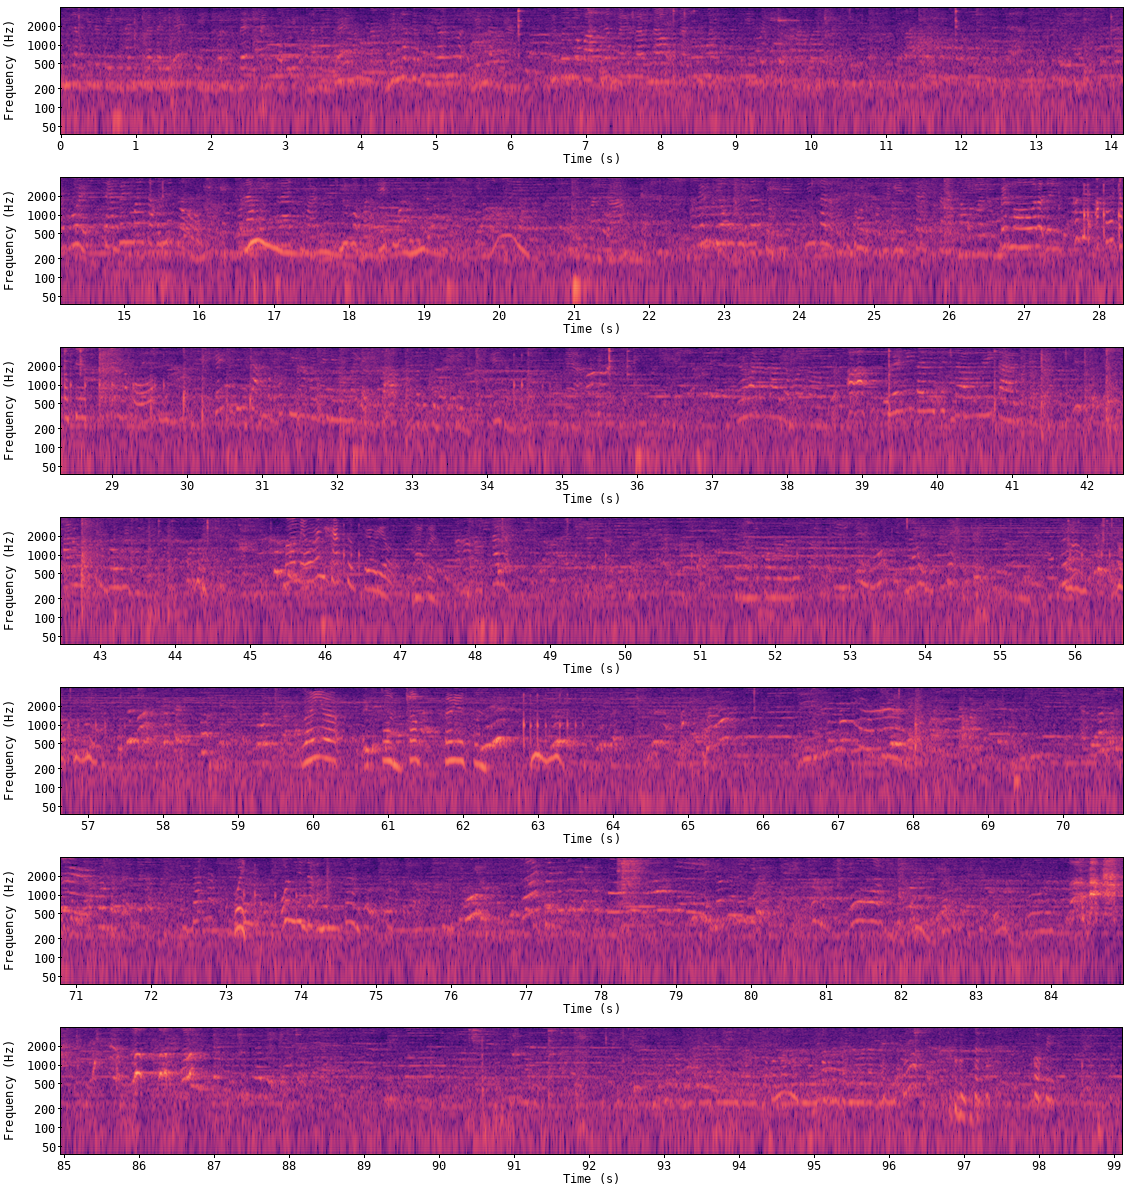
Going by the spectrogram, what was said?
Yun lang din na kaibigan ko nasa US, yung best friend ko, nasa US. Yun lang yung kaya nyo, yun lang niya. Di ba yung mababa lang, may lang na ako sa mo. Uy, seven months ako nito. Wala akong scratch man. Lumabas, eight months. Have some cereal. Okay. Ah, ah, ah, Haro. Ayun, ikaw mo. Ayun, tayo, sit down. Where your spoon? Come, where your spoon? Wait. Oh, hindi na ano nito. Oh,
